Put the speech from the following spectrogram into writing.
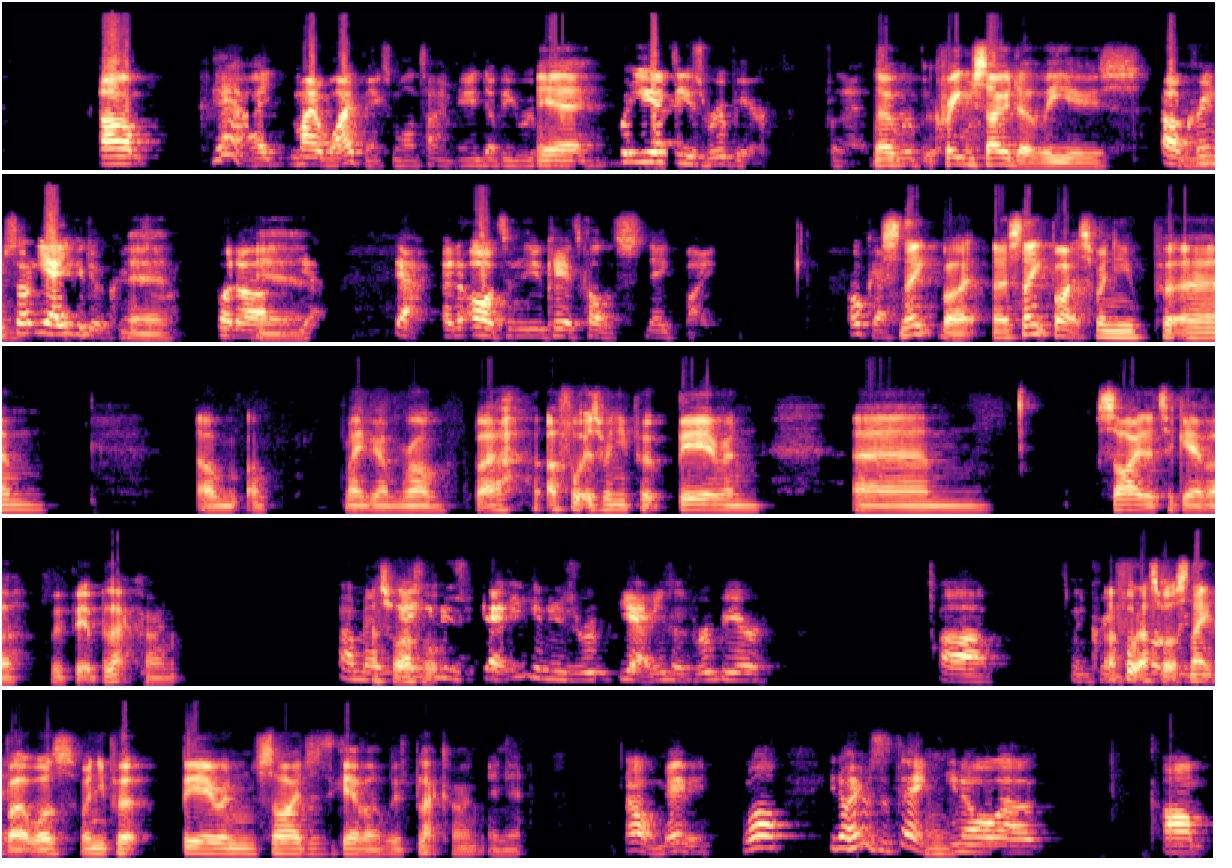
Um. Yeah. I my wife makes them all the time. A and W root beer. Yeah. But you have to use root beer for that. No, cream soda we use. Oh, cream soda. Yeah, you can do it cream Yeah. soda. But uh, Yeah. yeah. yeah, And oh, it's in the UK. It's called a snake bite. Okay. Snake bite. Uh, snake bites when you put um, um, um, maybe I'm wrong, but I thought it was when you put beer and um, cider together with a bit of blackcurrant. I mean, That's yeah, what I thought. use, yeah, you can use root. Yeah, you can use root beer. Uh, I thought that's what snake bite was when you put beer and cider together with blackcurrant in it. Oh, maybe. Well, you know, here's the thing. Mm. You know, uh, Um,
